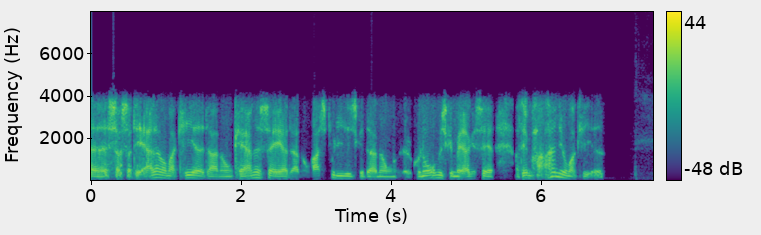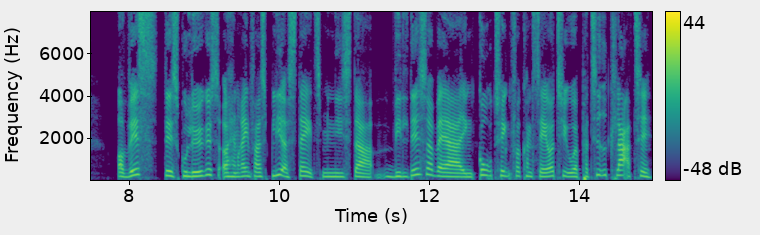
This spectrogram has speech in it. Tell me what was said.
Uh, så, så det er der jo markeret. Der er nogle kernesager, der er nogle retspolitiske, der er nogle økonomiske mærkesager, og dem har han jo markeret. Og hvis det skulle lykkes, og han rent faktisk bliver statsminister, vil det så være en god ting for konservative? Er partiet klar til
